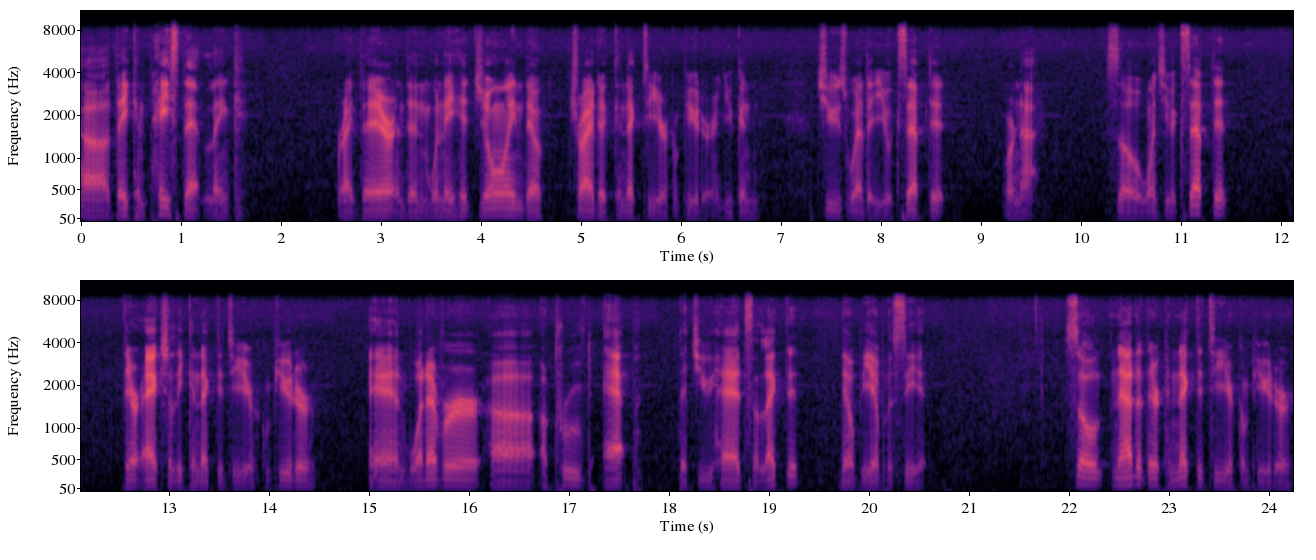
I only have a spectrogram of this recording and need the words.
Uh, they can paste that link right there, and then when they hit join, they'll try to connect to your computer, and you can choose whether you accept it or not. So once you accept it, they're actually connected to your computer, and whatever uh, approved app that you had selected, they'll be able to see it. So now that they're connected to your computer,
